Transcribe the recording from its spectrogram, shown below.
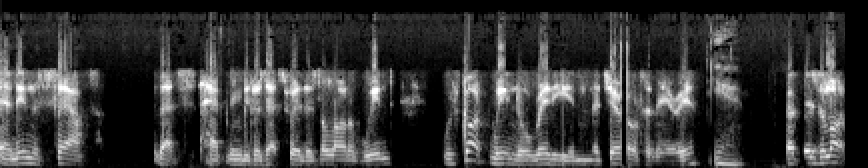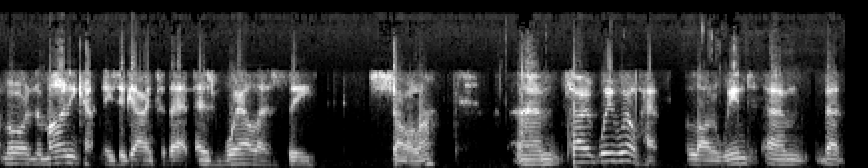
and in the south, that's happening because that's where there's a lot of wind. We've got wind already in the Geraldton area, Yeah. but there's a lot more, and the mining companies are going for that as well as the solar. Um, so we will have a lot of wind, um, but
